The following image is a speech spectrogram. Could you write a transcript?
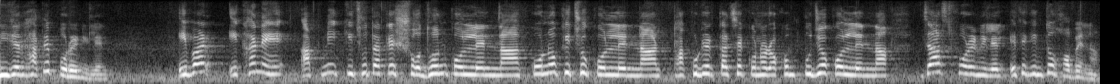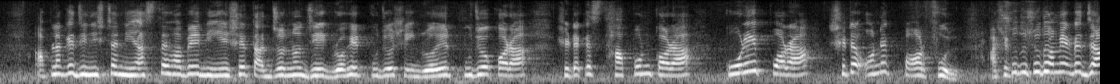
নিজের হাতে পরে নিলেন। এবার এখানে আপনি কিছু তাকে শোধন করলেন না, কোনো কিছু করলেন না, ঠাকুরের কাছে কোনো রকম পুজো করলেন না জাস্ট পরে নিলেন, এতে কিন্তু হবে না। আপনাকে জিনিসটা নিয়ে আসতে হবে, নিয়ে এসে তার জন্য যে গ্রহের পুজো, সেই গ্রহের পুজো করা, সেটাকে স্থাপন করা, করে পড়া, সেটা অনেক পাওয়ারফুল আর শুধু শুধু আমি একটা যা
